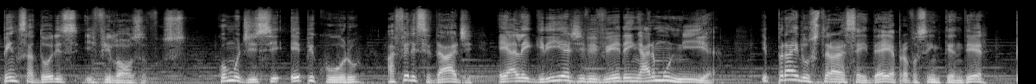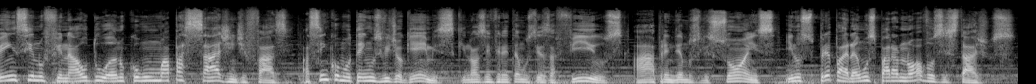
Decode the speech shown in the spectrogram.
pensadores e filósofos. Como disse Epicuro, a felicidade é a alegria de viver em harmonia. E para ilustrar essa ideia, para você entender, pense no final do ano como uma passagem de fase. Assim como tem os videogames, que nós enfrentamos desafios, aprendemos lições e nos preparamos para novos estágios.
